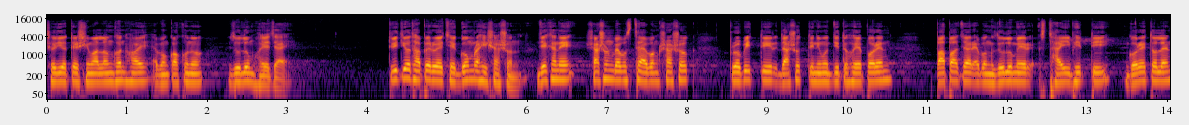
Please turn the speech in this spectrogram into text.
শরীয়তের সীমালঙ্ঘন হয় এবং কখনো জুলুম হয়ে যায়। তৃতীয় ধাপে রয়েছে গোমরাহী শাসন, যেখানে শাসন ব্যবস্থা এবং শাসক প্রবৃত্তির দাসত্বে নিমজ্জিত হয়ে পড়েন, পাপাচার এবং জুলুমের স্থায়ী ভিত্তি গড়ে তোলেন,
